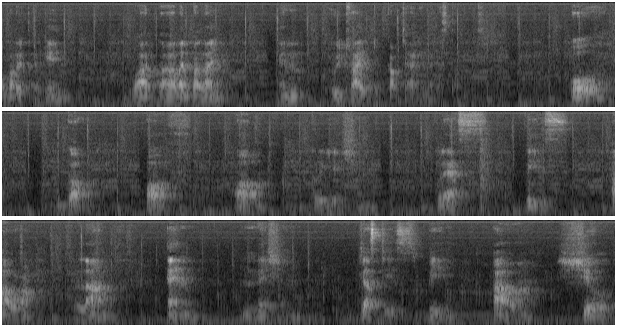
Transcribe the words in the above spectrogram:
over it again, what uh, line by line, and we try to capture and understand it. O God of all creation, bless this our land and nation. Justice be our shield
